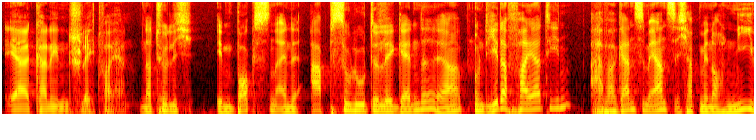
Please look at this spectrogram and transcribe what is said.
er kann ihn schlecht feiern. Natürlich im Boxen eine absolute Legende, ja. Und jeder feiert ihn. Aber ganz im Ernst, ich habe mir noch nie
